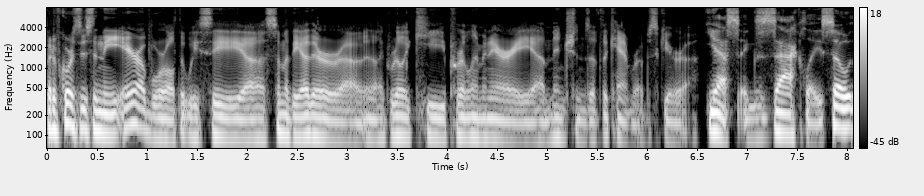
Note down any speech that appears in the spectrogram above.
But of course, it's in the Arab world that we see uh, some of the other uh, like really key preliminary uh, mentions of the camera obscura. Yes, exactly. So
